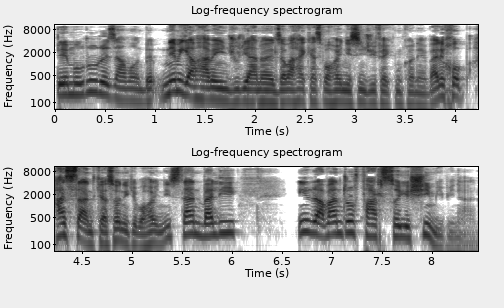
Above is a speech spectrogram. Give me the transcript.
به مرور زمان ب... نمیگم همه اینجوری انا الزام هر کس باهایی نیست اینجوری فکر می‌کنه ولی خب هستند کسانی که باهایی نیستن ولی این روند رو فرسایشی می‌بینن.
